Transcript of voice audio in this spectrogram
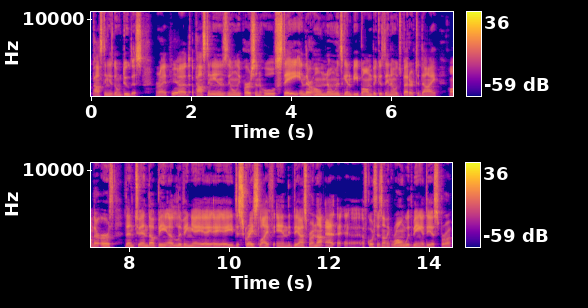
Palestinians don't do this, right? Yeah. Uh, a Palestinian is the only person who will stay in their home. No one's going to be bombed because they know it's better to die on their earth than to end up being uh, living a, a, a disgraced life in the diaspora. Not, at, uh, of course, there's nothing wrong with being a diaspora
